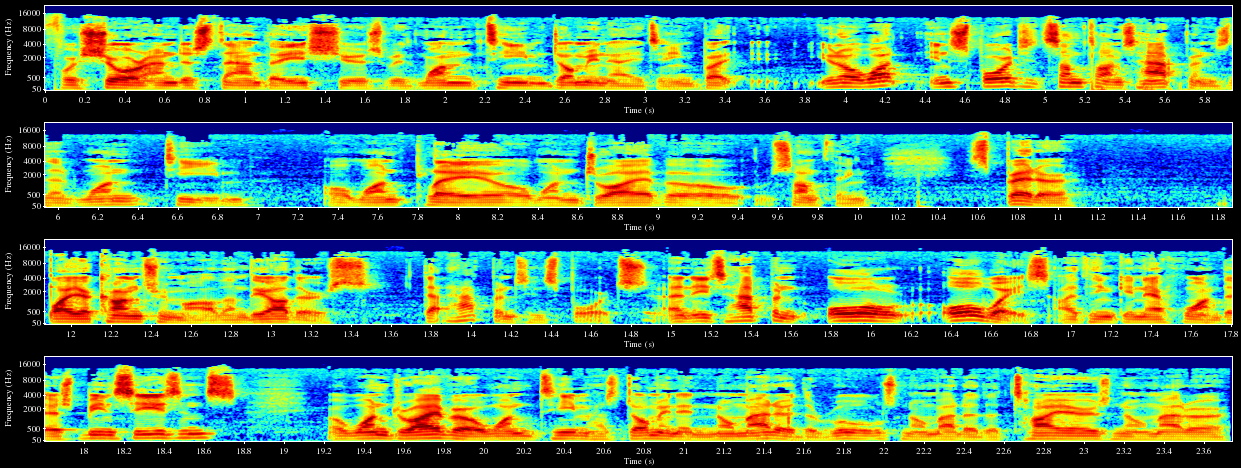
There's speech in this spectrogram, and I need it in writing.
for sure understand the issues with one team dominating. But you know what? In sports, it sometimes happens that one team or one player or one driver or something is better by a country mile than the others. That happens in sports, and it's happened all always. I think in F1, there's been seasons where one driver or one team has dominated no matter the rules, no matter the tires, no matter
